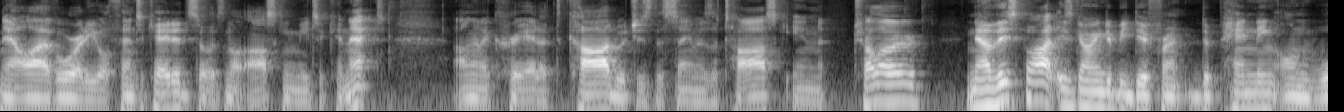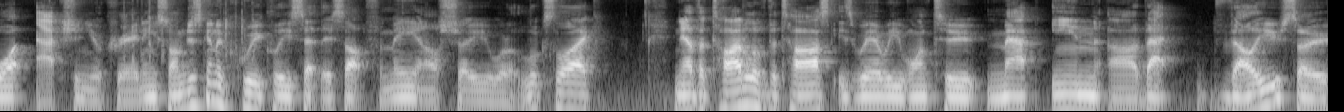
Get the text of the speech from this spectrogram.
Now I've already authenticated, so it's not asking me to connect. I'm going to create a card, which is the same as a task in Trello. Now this part is going to be different depending on what action you're creating. So I'm just going to quickly set this up for me and I'll show you what it looks like. Now the title of the task is where we want to map in uh, that value. So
